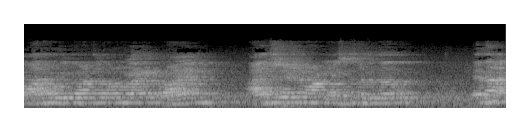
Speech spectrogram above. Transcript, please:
വാഹനം ഓടിക്കുവാണെന്ന് തോന്നും വളരെ പ്രായം അതിനുശേഷമാണ് ലൈസൻസ് എടുത്തത്. എന്നാൽ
